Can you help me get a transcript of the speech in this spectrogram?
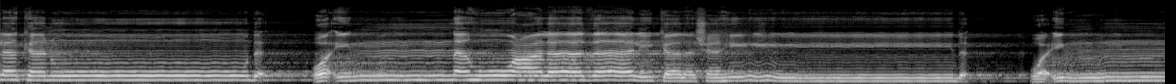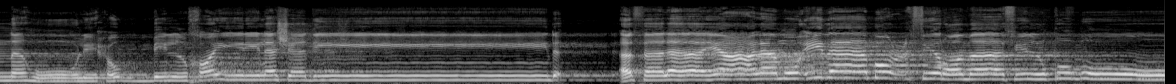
لكنود وإنه على ذلك لشهيد وإنه لحب الخير لشديد أفلا يعلم إذا بعثر ما في القبور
